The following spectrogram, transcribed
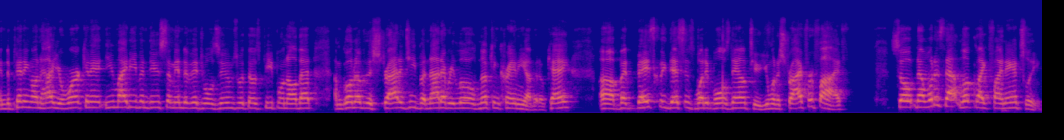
And depending on how you're working it, you might even do some individual Zooms with those people and all that. I'm going over the strategy, but not every little nook and cranny of it. Okay. Uh, but basically, this is what it boils down to. You want to strive for five. So now, what does that look like financially?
